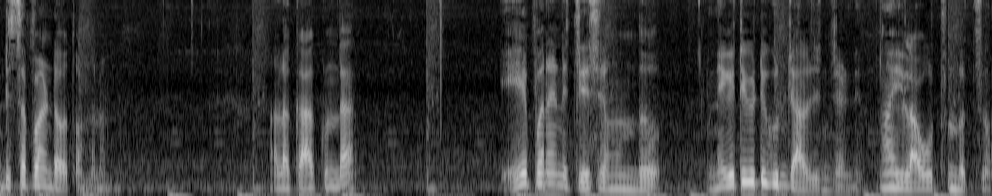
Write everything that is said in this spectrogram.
డిసప్పాయింట్ అవుతాం మనం. అలా కాకుండా ఏ పనైనా చేసే ముందు నెగిటివిటీ గురించి ఆలోచించండి. నా ఇలా అవుతుండొచ్చు.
